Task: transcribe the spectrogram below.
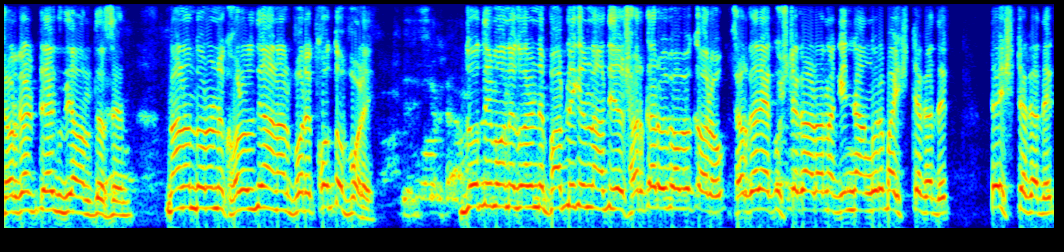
সরকার ট্যাক্স দিয়ে আনতেছেন নানান ধরনের খরচ দিয়ে আনার পরে কত পড়ে? যদি মনে করেন পাবলিকের না দিয়ে সরকার ওইভাবে করো সরকার একুশ টাকা আড়ানা কিনে আঙ্গুরে বাইশ টাকা দেখ তেইশ টাকা দেখ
